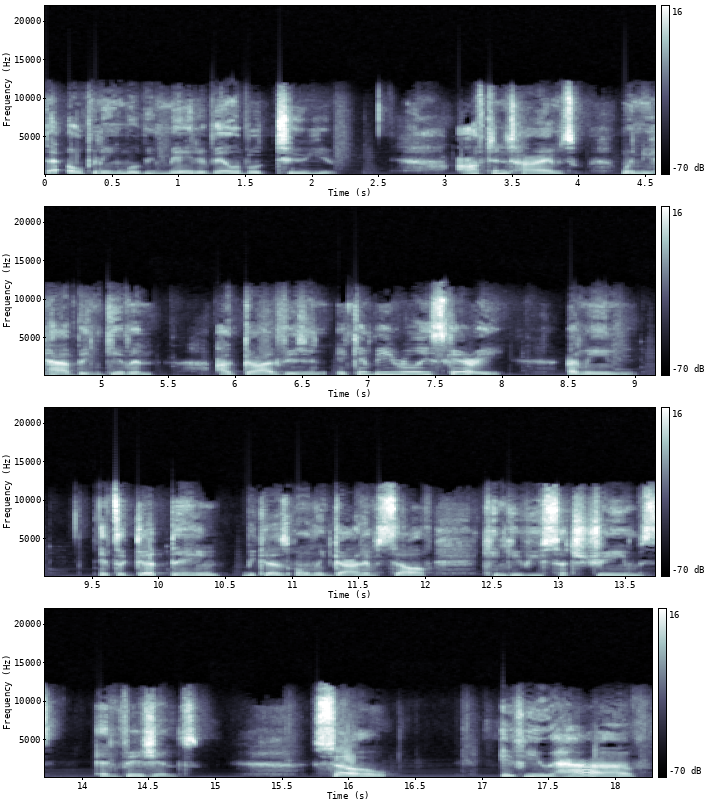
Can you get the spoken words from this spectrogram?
that opening will be made available to you. Oftentimes, when you have been given a God vision, it can be really scary. I mean, it's a good thing because only God Himself can give you such dreams and visions. So, if you have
